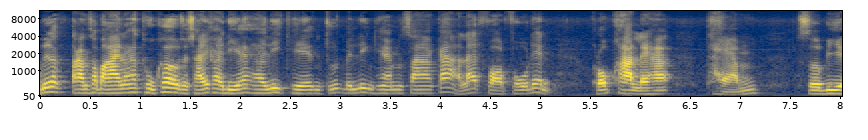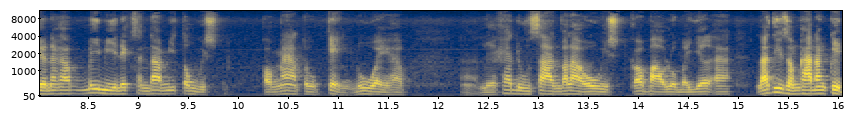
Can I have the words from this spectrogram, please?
เลือกตามสบายแล้วฮะทูเคิลจะใช้ใครดีฮะแฮร์รี่เคนจูดเบลลิงแฮมซาก้าแรดฟอร์ดโฟเดนครบครันเลยฮะแถม เซอร์เบียนะครับไม่มีเล็กซันดามิโตวิชกองหน้าตัวเก่งด้วยครับเหลือแค่ดูซานวาลาโอวิชก็เบาลงไปเยอะฮะและที่สำคัญอังกฤษ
